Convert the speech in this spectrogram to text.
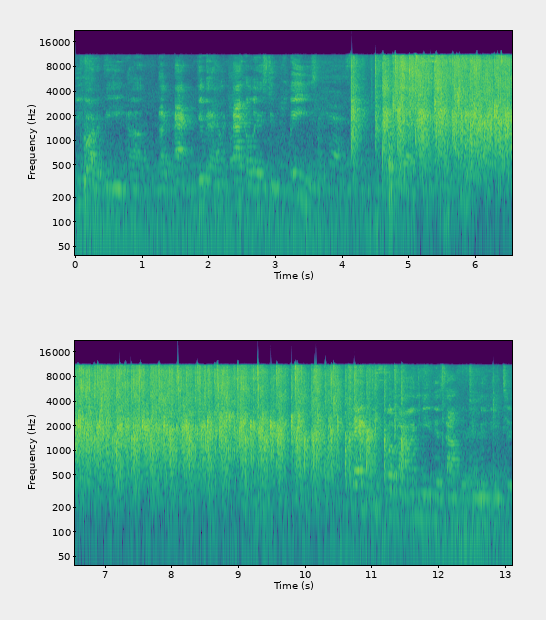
you are to be, uh, like, ac- give accolades to, please. Yes. Thank you for allowing me this opportunity to,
